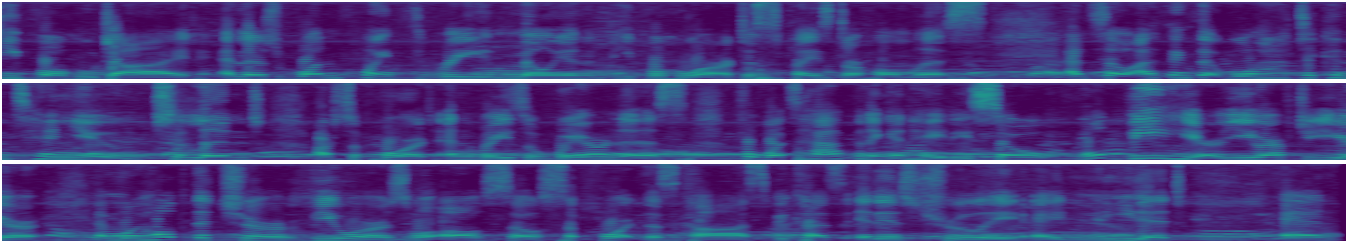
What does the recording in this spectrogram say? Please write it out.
people who died, and there's 1.3 million people who are displaced or homeless. And so I think that we'll have to continue to lend our support and raise awareness for what's happening in Haiti. So we'll be here year after year, and we hope that your viewers will also support this cause because it is truly a needed and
